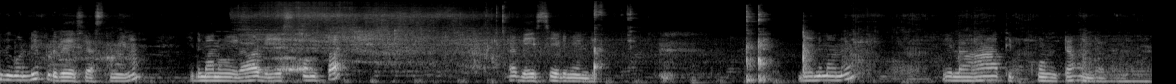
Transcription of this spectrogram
ఇదిగోండి ఇప్పుడు వేసేస్తున్నాను. ఇది మనం ఇలా వేసుకుంటా ఇలా వేసేయడమేండి. దీన్ని మనం ఇలా తిప్పుకుంటా ఉండాలన్నమాట.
